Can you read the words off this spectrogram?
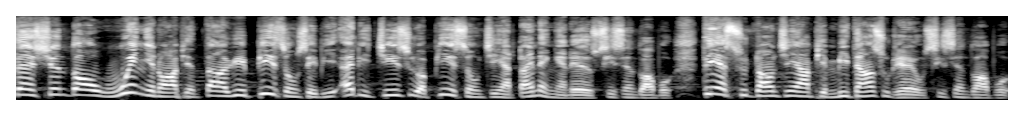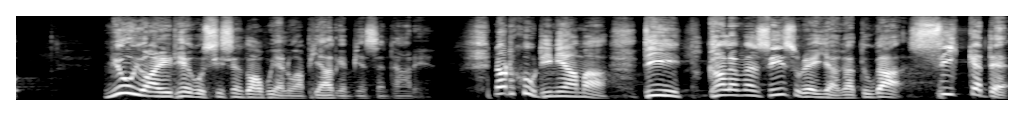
တန်ရှင်သောဝိညာဉ်တော်အပြင်တာ၍ပြည့်စုံစေပြီးအဲ့ဒီဂျေဇုတော်ပြည့်စုံခြင်းကတိုင်းနိုင်ငံတွေကိုစီစဉ်သွားဖို့သင်ရဲ့ဆုတောင်းခြင်းအပြင်မိသားစုတွေကိုစီစဉ်သွားဖို့မြို့ရွာတွေထဲကိုစီစဉ်သွားဖို့ရလို့ဘုရားသခင်ပြင်ဆင်ထားတယ်နောက်တစ်ခုဒီနေရာမှာဒီဂါလဗန်ဆေးဆိုတဲ့အရာကသူကစီးကတ်တဲ့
